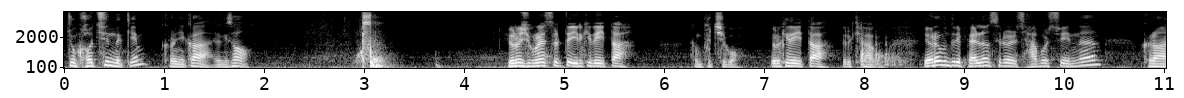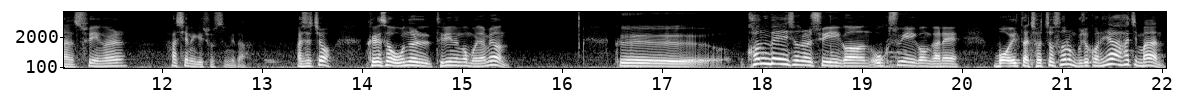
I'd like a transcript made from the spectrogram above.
좀 거친 느낌? 그러니까 여기서 이런 식으로 했을 때 이렇게 돼 있다. 그럼 붙이고 이렇게 돼 있다. 이렇게 하고 여러분들이 밸런스를 잡을 수 있는 그러한 스윙을 하시는 게 좋습니다. 아셨죠? 그래서 오늘 드리는 건 뭐냐면 그 conventional 스윙이건 옥스윙이건 간에 뭐 일단 젖혀 서는 무조건 해야 하지만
